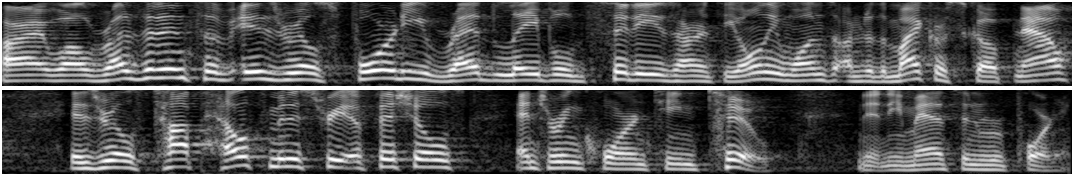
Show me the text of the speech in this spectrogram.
All right, well, residents of Israel's 40 red labeled cities aren't the only ones under the microscope now. Israel's top health ministry officials entering quarantine too. Nittany Manson reporting.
